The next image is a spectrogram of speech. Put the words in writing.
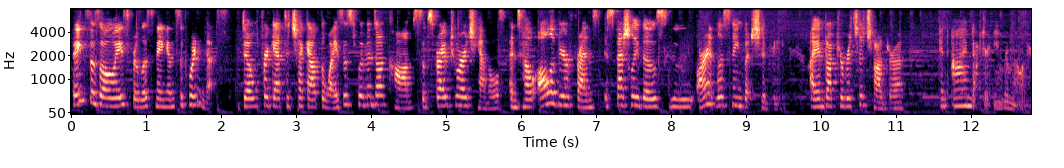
Thanks as always for listening and supporting us. Don't forget to check out thewisestwomen.com, subscribe to our channels, and tell all of your friends, especially those who aren't listening but should be. I am Dr. Richa Chandra. And I'm Dr. Amber Miller.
